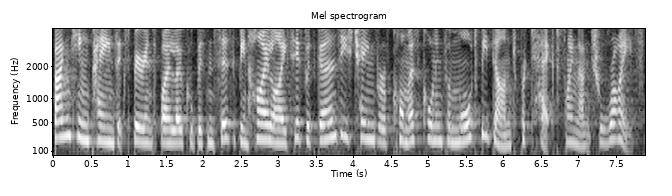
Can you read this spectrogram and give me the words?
Banking pains experienced by local businesses have been highlighted, with Guernsey's Chamber of Commerce calling for more to be done to protect financial rights.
